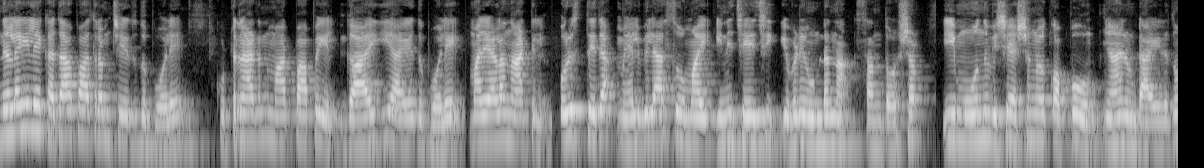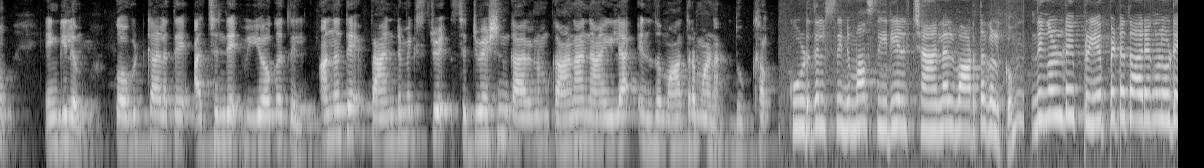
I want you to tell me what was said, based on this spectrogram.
നിളയിലെ കഥാപാത്രം ചെയ്തതുപോലെ കുട്ടനാടൻ മാർപ്പാപ്പയിൽ ഗായികയായതുപോലെ മലയാള നാട്ടിൽ ഒരു സ്ഥിര മേൽവിലാസവുമായി ഇനി ചേച്ചി ഇവിടെ ഉണ്ടെന്ന സന്തോഷം. ഈ മൂന്ന് വിശേഷങ്ങൾക്കൊപ്പവും ഞാനുണ്ടായിരുന്നു. എങ്കിലും കോവിഡ് കാലത്തെ അച്ഛന്റെ വിയോഗത്തിൽ അന്നത്തെ പാൻഡമിക് സിറ്റുവേഷൻ കാരണം കാണാനായില്ല എന്നത് മാത്രമാണ് ദുഃഖം. കൂടുതൽ സിനിമ സീരിയൽ ചാനൽ വാർത്തകൾക്കും നിങ്ങളുടെ പ്രിയപ്പെട്ട താരങ്ങളുടെ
